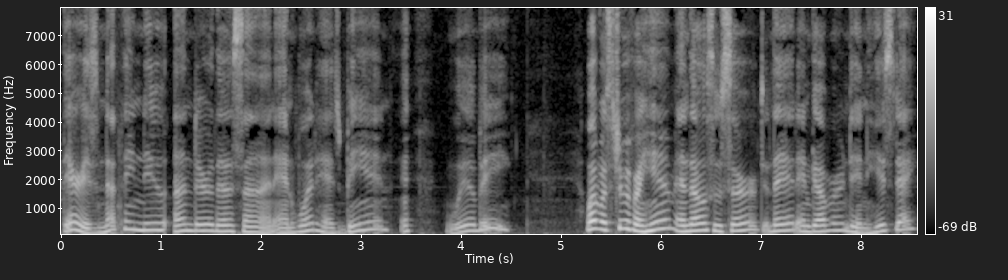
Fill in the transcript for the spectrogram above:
There is nothing new under the sun, and what has been will be. What was true for him and those who served, led, and governed in his day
